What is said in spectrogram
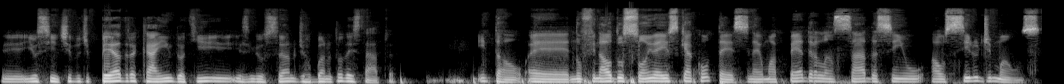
e, e o sentido de pedra caindo aqui, esmiuçando, derrubando toda a estátua. Então, é, no final do sonho é isso que acontece, né? Uma pedra lançada sem o auxílio de mãos.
